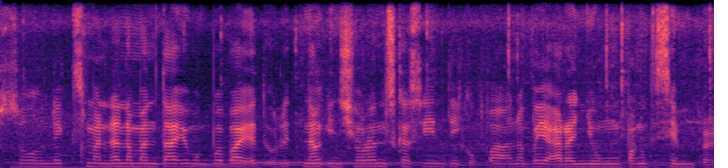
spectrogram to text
So, next month na naman tayo magbabayad ulit ng insurance kasi hindi ko pa nabayaran yung pang December.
